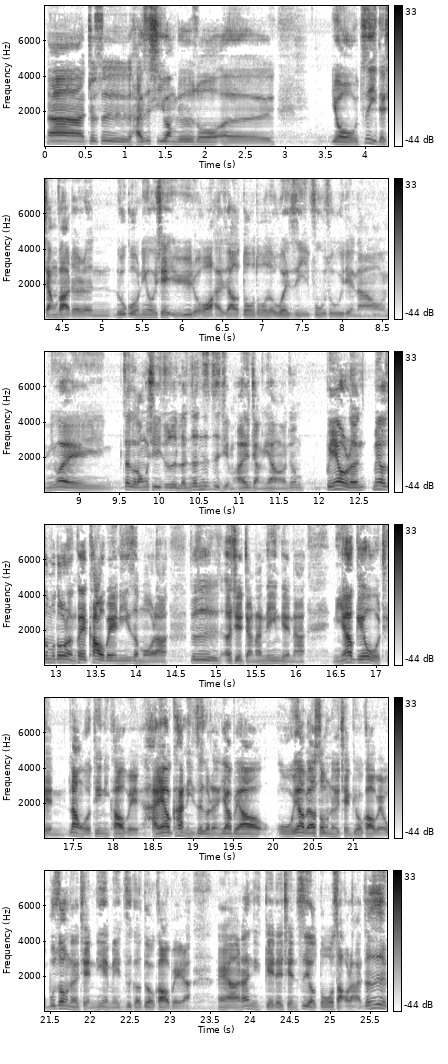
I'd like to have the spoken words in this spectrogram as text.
那就是还是希望就是说呃。有自己的想法的人，如果你有一些余裕的话，还是要多多的为自己付出一点呐哦，因为这个东西就是人生是自己嘛，还是讲一样啊，就没有人没有这么多人可以靠背你什么啦。就是而且讲难听一点啦，你要给我钱让我听你靠背，还要看你这个人要不要，我要不要收你的钱给我靠背。我不收你的钱，你也没资格对我靠背啦。哎呀，那你给的钱是有多少啦？但是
